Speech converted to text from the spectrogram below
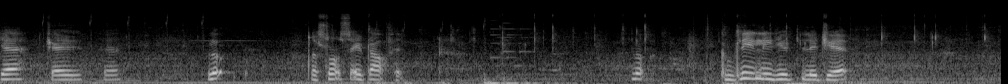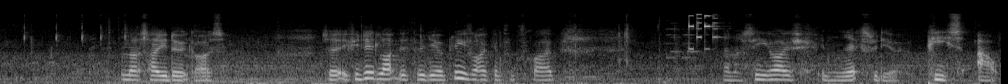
Yeah, Jay. Yeah. Look. That's not saved outfit. Look. Completely legit. And that's how you do it, guys. So if you did like this video, please like and subscribe. And I'll see you guys in the next video. Peace out.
